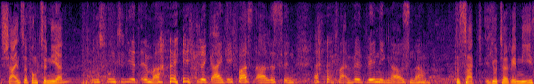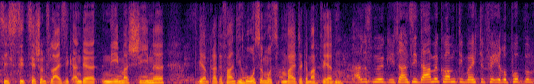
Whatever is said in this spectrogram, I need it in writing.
Scheint zu funktionieren? Es funktioniert immer. Ich kriege eigentlich fast alles hin, mit wenigen Ausnahmen. Das sagt Jutta Remy. Sie sitzt hier schon fleißig an der Nähmaschine. Wir haben gerade erfahren, die Hose muss weitergemacht werden. Alles möglich. Sie, die Dame kommt, die möchte für ihre Puppe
